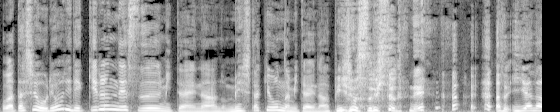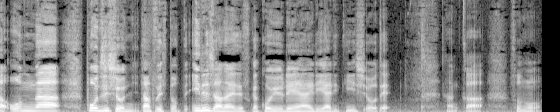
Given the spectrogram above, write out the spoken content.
私お料理できるんです、みたいな、あの、飯炊き女みたいなアピールをする人がね あの嫌な女ポジションに立つ人っているじゃないですか、こういう恋愛リアリティショーで。なんか、その、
